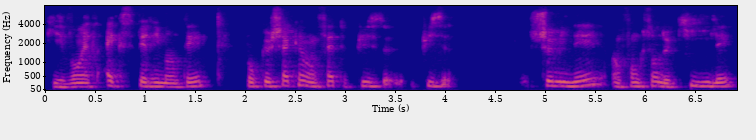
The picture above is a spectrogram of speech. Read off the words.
qui vont être expérimentées pour que chacun en fait puisse, puisse cheminer en fonction de qui il est.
